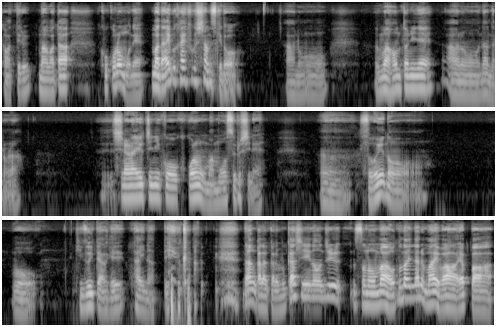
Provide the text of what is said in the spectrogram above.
変わってる？まあまた心もね、まあだいぶ回復したんですけど、あのー、まあ本当にね、あのー、なんだろうな。知らないうちにこう心も摩耗するしね。うん、そういうのを気づいてあげたいなっていうか なんかだから昔のじそのまあ大人になる前はやっぱ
